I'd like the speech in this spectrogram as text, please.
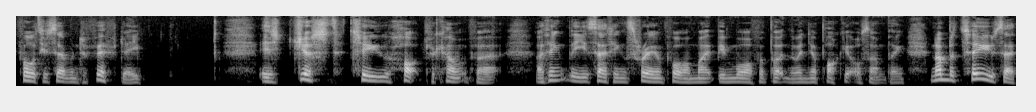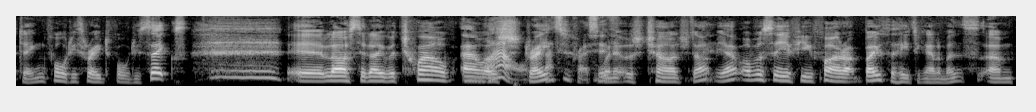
47 to 50, is just too hot for comfort. I think the settings three and four might be more for putting them in your pocket or something. Number two setting, 43 to 46, it lasted over 12 hours Wow, straight that's impressive. when it was charged up. Yeah, obviously, if you fire up both the heating elements um,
